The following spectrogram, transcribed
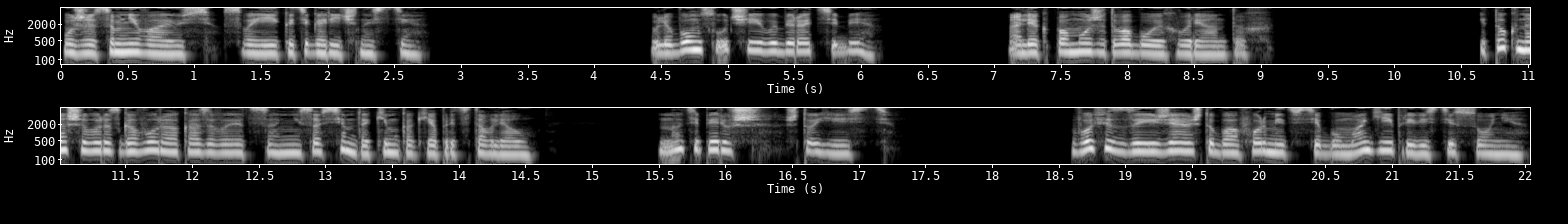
уже сомневаюсь в своей категоричности. В любом случае выбирать тебе. Олег поможет в обоих вариантах. Итог нашего разговора оказывается не совсем таким, как я представлял. Но теперь уж что есть. В офис заезжаю, чтобы оформить все бумаги и привести Соне.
